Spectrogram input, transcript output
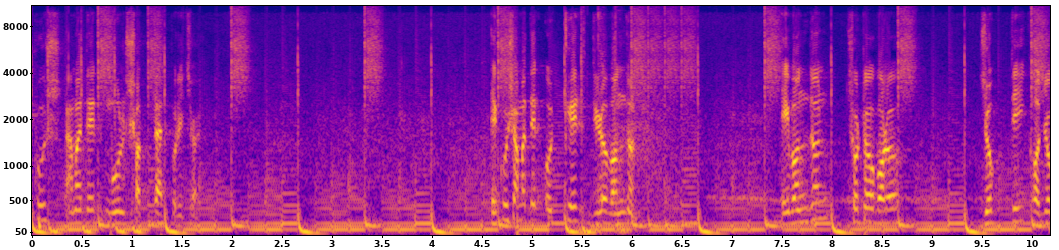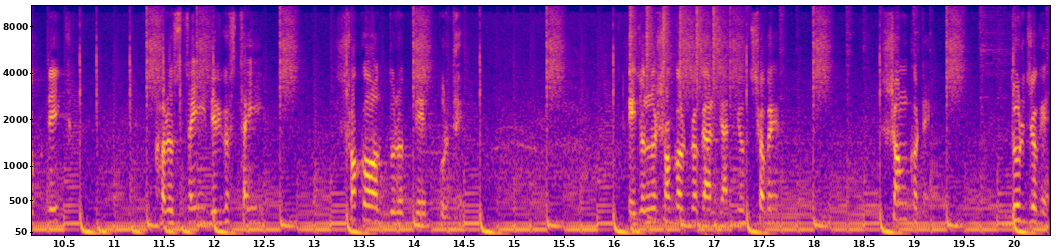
একুশ আমাদের মূল সত্তার পরিচয়। একুশ আমাদের ঐক্যের দৃঢ় বন্ধন। এই বন্ধন ছোট, বড় যৌক্তিক, অযৌক্তিক, ক্ষণস্থায়ী, দীর্ঘস্থায়ী, সকল দূরত্বের ঊর্ধ্বে। এই জন্য সকল প্রকার জাতীয় উৎসবে, সংকটে, দুর্যোগে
